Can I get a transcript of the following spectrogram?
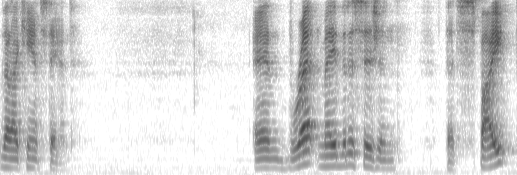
that I can't stand? And Bret made the decision that spite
